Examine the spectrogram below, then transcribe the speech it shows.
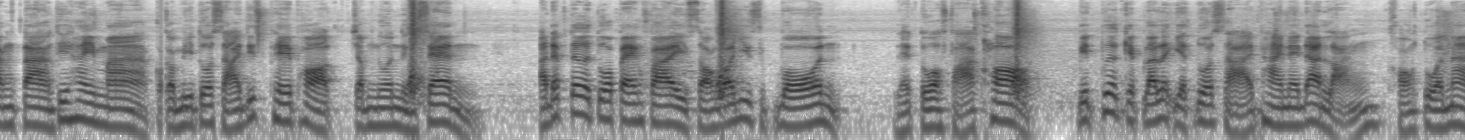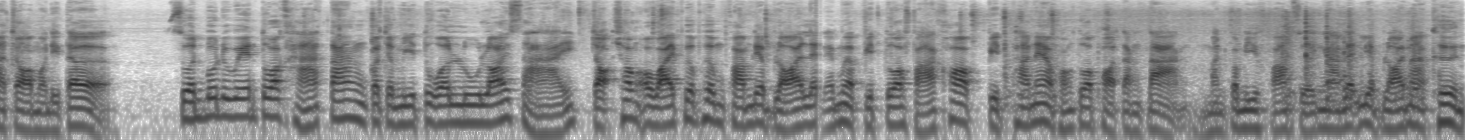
ต่างๆ ที่ให้มาก็มีตัวสาย Display Port จำนวน 1 เส้นอะแดปเตอร์ตัวแปลงไฟ 220 โวลต์ และตัวฝาครอบ ปิดเพื่อเก็บรายละเอียดตัวสายภายในด้านหลังของตัวหน้าจอมอนิเตอร์ ส่วนบริเวณตัวขาตั้งก็จะมีตัวรูร้อยสาย เจาะช่องเอาไว้เพื่อเพิ่มความเรียบร้อย และเมื่อปิดตัวฝาครอบปิดพาแนลของตัวพอร์ตต่างๆ มันก็มีความสวยงามและเรียบร้อยมากขึ้น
